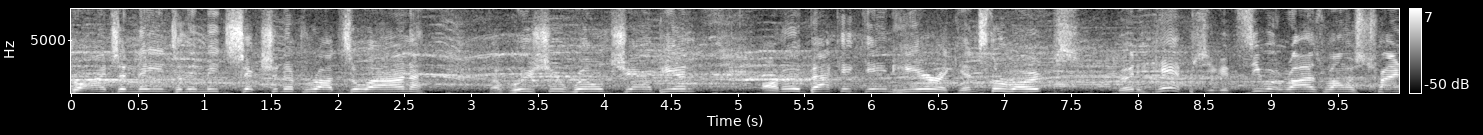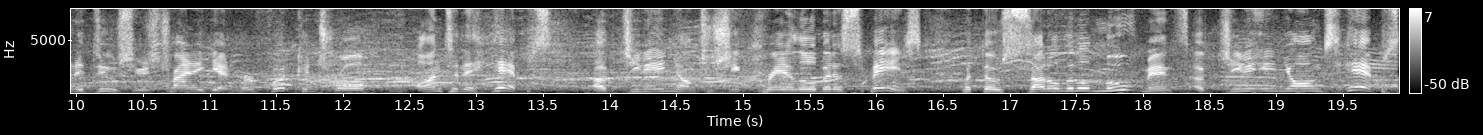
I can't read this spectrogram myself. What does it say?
Drives a knee into the midsection of Radzuan, the Wushu world champion. On her back again here against the ropes. Good hips. You could see what Radzuan was trying to do. She was trying to get her foot control onto the hips of Gina Iniong so she create a little bit of space. But those subtle little movements of Gina Iniong's hips,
